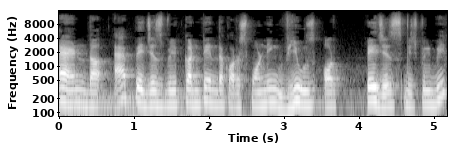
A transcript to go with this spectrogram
and the app pages will contain the corresponding views or pages which will be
